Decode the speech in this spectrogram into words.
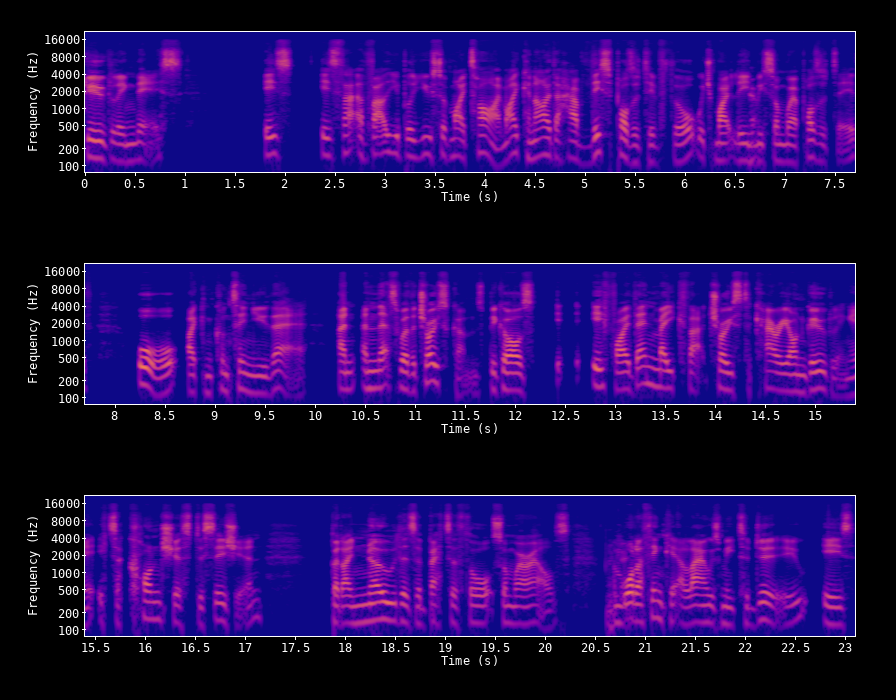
googling this is is that a valuable use of my time? I can either have this positive thought, which might lead me somewhere positive, or I can continue there. And and that's where the choice comes because if I then make that choice to carry on Googling it, it's a conscious decision, but I know there's a better thought somewhere else. Okay. And what I think it allows me to do is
